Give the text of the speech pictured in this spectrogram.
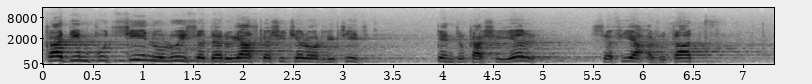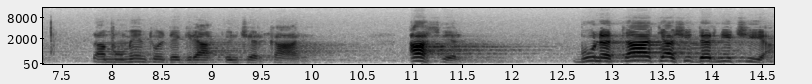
ca din puținul lui să dăruiască și celor lipsiți, pentru ca și el să fie ajutat la momentul de grea încercare. Astfel, bunătatea și dărnicia,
